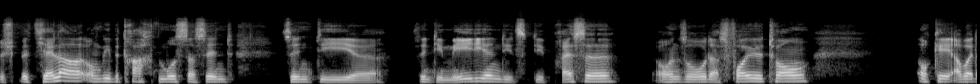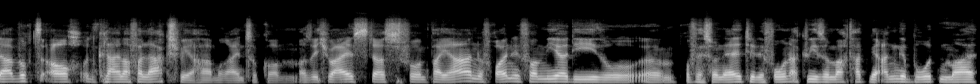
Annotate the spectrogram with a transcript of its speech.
spezieller irgendwie betrachten muss, das sind, sind die, äh, sind die Medien, die, die Presse und so, das Feuilleton. Okay, aber da wird es auch ein kleiner Verlag schwer haben, reinzukommen. Also ich weiß, dass vor ein paar Jahren eine Freundin von mir, die so ähm, professionell Telefonakquise macht, hat mir angeboten, mal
